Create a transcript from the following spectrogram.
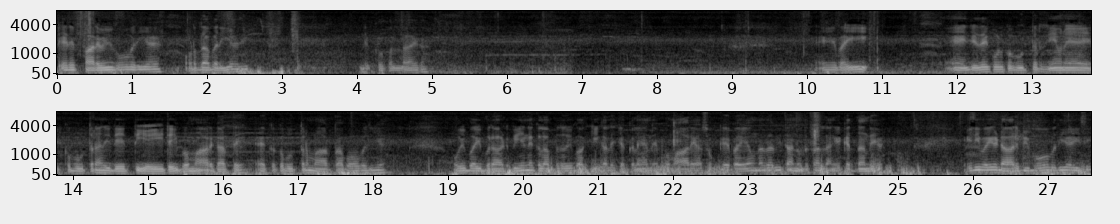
ਤੇ ਇਹਦੇ ਫਰ ਵੀ ਬਹੁਤ ਵਧੀਆ ਹੈ, ਉੜਦਾ ਵਧੀਆ ਸੀ ਦੇਖੋ ਪੱਲਾ ਇਹਦਾ। ਇਹ ਬਾਈ, ਇਹ ਜਿਹਦੇ ਕੋਲ ਕਬੂਤਰ ਸੀ, ਉਹਨੇ ਕਬੂਤਰਾਂ ਦੀ ਦੇਤੀ ਏ ਤੇ ਹੀ ਬਿਮਾਰ ਕਰਤੇ। ਇੱਕ ਕਬੂਤਰ ਮਾਰਤਾ, ਬਹੁਤ ਵਧੀਆ। ਉਹ ਵੀ ਬਾਈ ਬਰਾਟ ਵੀ ਨੇ ਕਲੱਬ ਤੋਂ ਵੀ ਬਾਕੀ ਕੱਲ ਚੱਕ ਲਿਆਂ ਦੇ ਬਿਮਾਰ ਆ, ਸੁੱਕੇ ਪਏ ਆ, ਉਹਨਾਂ ਦਾ ਵੀ ਤੁਹਾਨੂੰ ਦਿਖਾ ਲਾਂਗੇ ਕਿੱਦਾਂ ਦੇ ਆ। ਇਹਦੀ ਬਾਈ ਡਾਰ ਵੀ ਬਹੁਤ ਵਧੀਆ ਆਈ ਸੀ,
